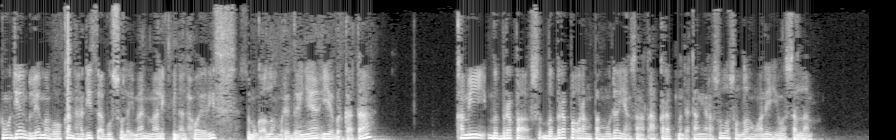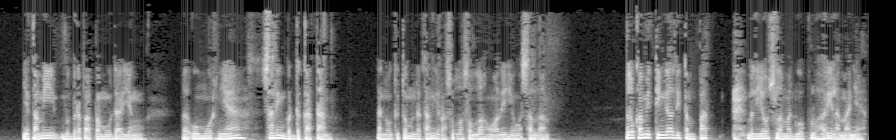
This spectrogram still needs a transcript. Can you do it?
Kemudian beliau membawakan hadis Abu Sulaiman Malik bin Al-Huairis, semoga Allah meridainya, ia berkata, kami beberapa beberapa orang pemuda yang sangat akrab mendatangi Rasulullah Shallallahu Alaihi Wasallam. Ya kami beberapa pemuda yang uh, umurnya saling berdekatan dan waktu itu mendatangi Rasulullah Shallallahu Alaihi Wasallam. Lalu kami tinggal di tempat beliau selama 20 hari lamanya.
